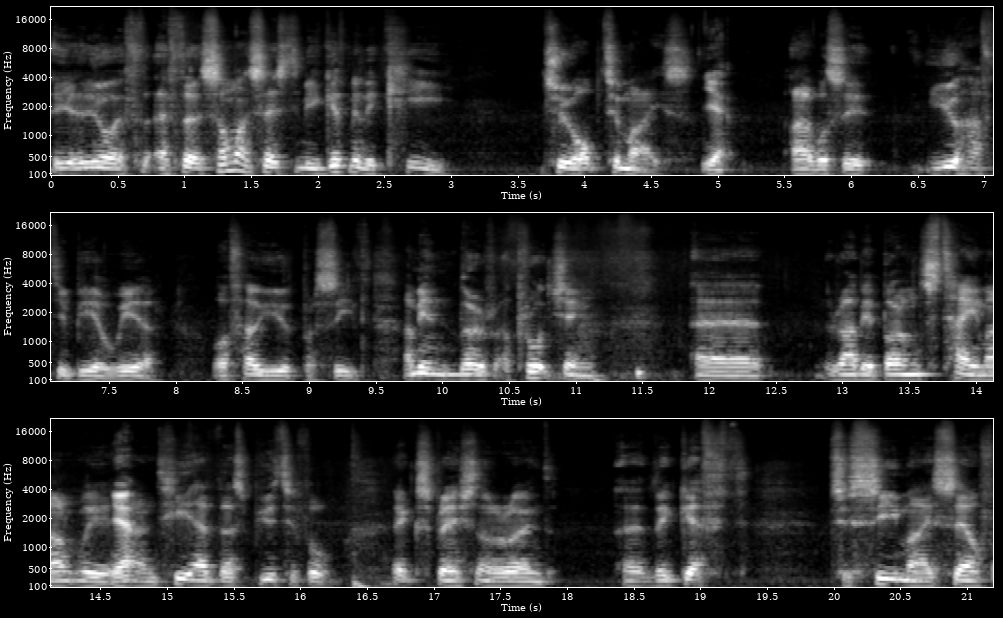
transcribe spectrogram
You, know, if if there, someone says to me, "Give me the key to optimize," yeah, I will say, "You have to be aware of how you're perceived." I mean, we're approaching uh, Rabbie Burns' time, aren't we? Yeah. And he had this beautiful expression around uh, the gift to see myself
